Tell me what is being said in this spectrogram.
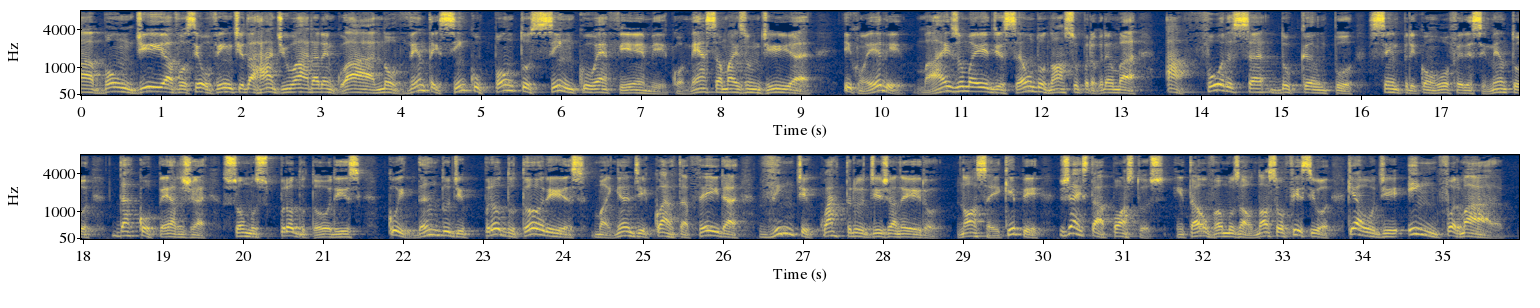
Olá, bom dia, você ouvinte da Rádio Araranguá 95.5 FM. Começa mais um dia e com ele mais uma edição do nosso programa A Força do Campo, sempre com o oferecimento da Coperja. Somos produtores, Cuidando de Produtores, manhã de quarta-feira, 24 de janeiro. Nossa equipe já está a postos, então vamos ao nosso ofício, que é o de informar.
